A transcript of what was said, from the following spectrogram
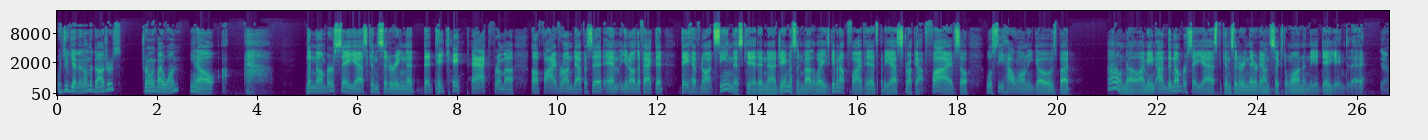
Would you get in on the Dodgers trailing by one? You know, the numbers say yes, considering that that they came back from a, a five run deficit, and you know the fact that they have not seen this kid. And uh, Jameson, by the way, he's given up five hits, but he has struck out five. So we'll see how long he goes. But I don't know. I mean, i the numbers say yes, considering they were down six to one in the day game today. Yeah,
